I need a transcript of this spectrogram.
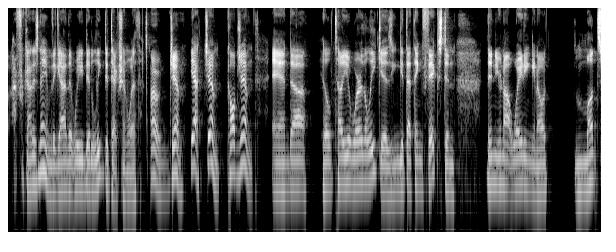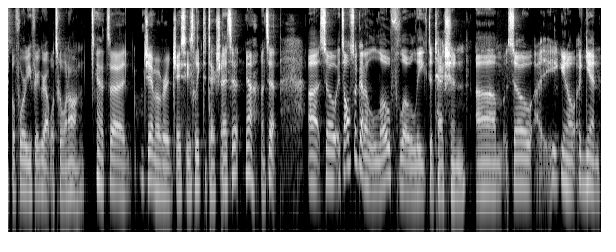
I forgot his name, the guy that we did leak detection with. Oh, Jim. Yeah, Jim. Call Jim, and uh, he'll tell you where the leak is. You can get that thing fixed, and then you're not waiting, you know, months before you figure out what's going on. Yeah, it's uh, Jim over at JC's Leak Detection. That's it. yeah. That's it. Uh, so it's also got a low flow leak detection. Um, so uh, you know, again,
